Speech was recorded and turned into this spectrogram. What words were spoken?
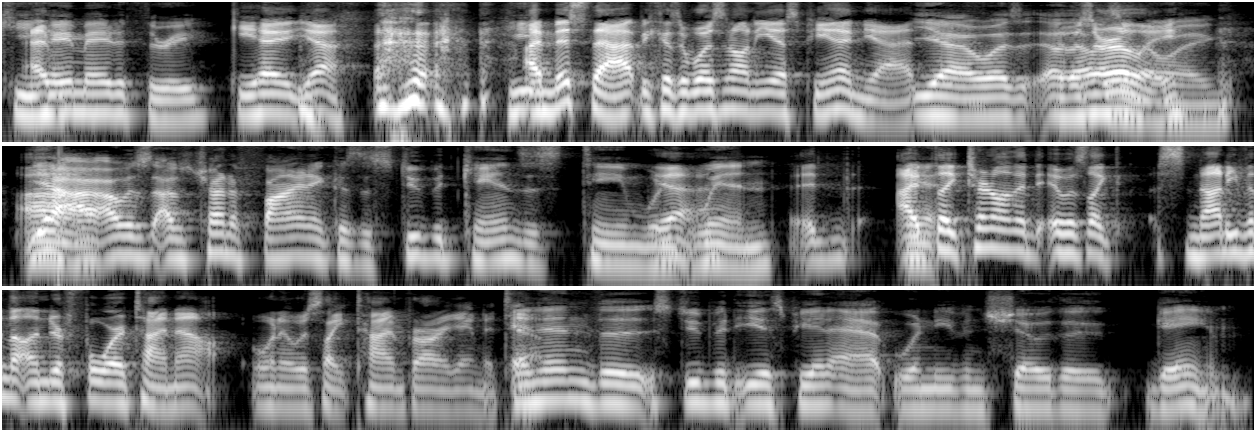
Kihei and- made a three. Kihei, yeah, I missed that because it wasn't on ESPN yet. Yeah, it was. Oh, it was early. Annoying. Yeah, um, I, I was. I was trying to find it because the stupid Kansas team wouldn't Yeah. win. It, I'd like turn on the. It was like not even the under four timeout when it was like time for our game to tip. And then the stupid ESPN app wouldn't even show the game.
